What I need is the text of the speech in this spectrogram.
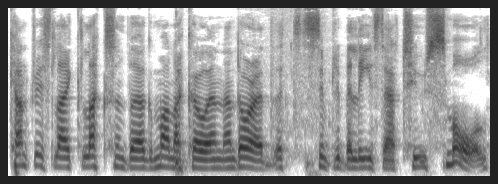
countries like Luxembourg, Monaco, and Andorra that simply believes they're too small.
